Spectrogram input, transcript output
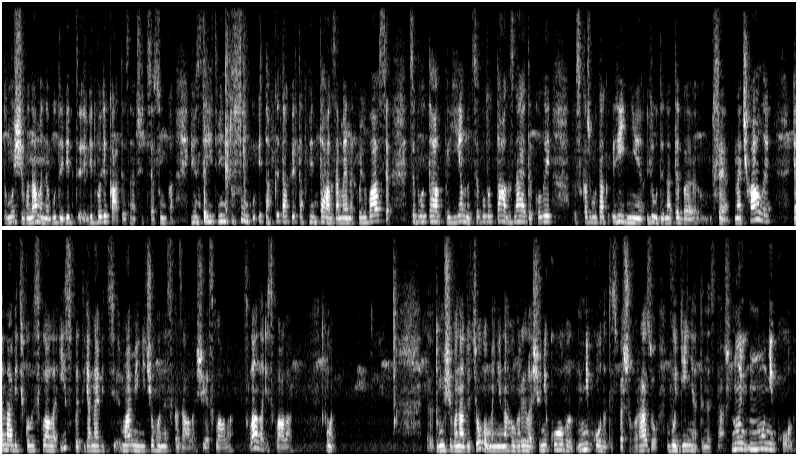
тому що вона мене буде від, відволікати. Значить, ця сумка. І він стоїть, він ту сумку, і так, і так, і так. Він так за мене хвилювався. Це було так приємно. Це було так. Знаєте, коли, скажімо так, рідні люди на тебе все начхали. Я навіть коли склала іспит, я навіть мамі нічого не сказала, що я склала. Склала і склала. От. Тому що вона до цього мені наговорила, що нікого ніколи ти з першого разу водіння ти не здаш. Ну ну ніколи.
